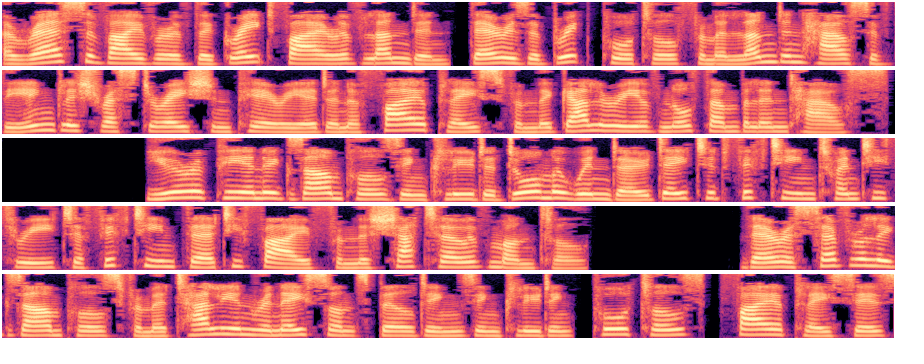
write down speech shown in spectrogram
a rare survivor of the Great Fire of London. There is a brick portal from a London house of the English Restoration period and a fireplace from the gallery of Northumberland House. European examples include a dormer window dated 1523 to 1535 from the Château of Montal. There are several examples from Italian Renaissance buildings including, portals, fireplaces,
